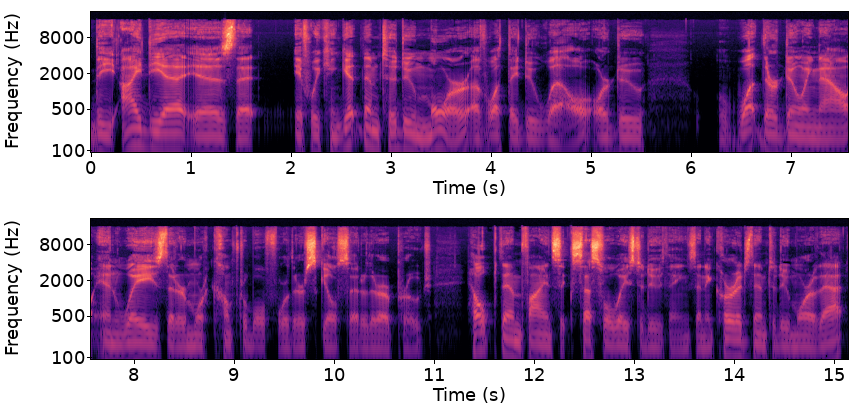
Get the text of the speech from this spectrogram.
The idea is that if we can get them to do more of what they do well or do what they're doing now in ways that are more comfortable for their skill set or their approach, help them find successful ways to do things and encourage them to do more of that,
